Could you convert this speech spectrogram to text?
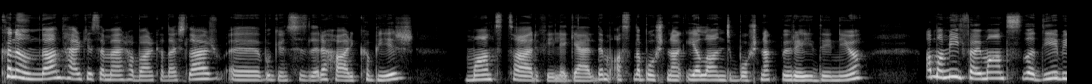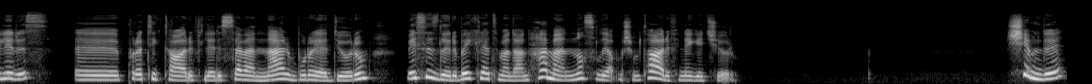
Kanalımdan herkese merhaba arkadaşlar. Ee, bugün sizlere harika bir mantı tarifiyle geldim. Aslında boşnak, yalancı boşnak böreği deniyor. Ama milföy mantısı da diyebiliriz. Ee, pratik tarifleri sevenler buraya diyorum. Ve sizleri bekletmeden hemen nasıl yapmışım tarifine geçiyorum. Şimdi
